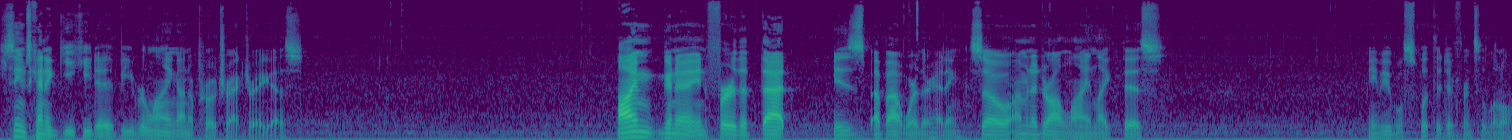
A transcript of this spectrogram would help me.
Seems kind of geeky to be relying on a protractor, I guess. I'm going to infer that that is about where they're heading. So I'm going to draw a line like this. Maybe we'll split the difference a little.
